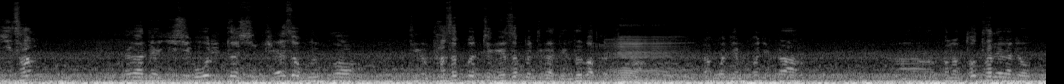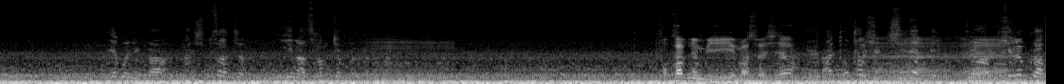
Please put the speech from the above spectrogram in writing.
2, 3 내가 이제 25리터씩 계속 넣고 지금 다섯 번째, 여섯 번째가 지금 넣어봤거든요. 예. 그래갖고 지금 보니까 아, 그는 토탈 해가지고 해보니까 한 14.2나 3 정도 되더라고요. 음. 복합 연비 말씀하시죠? 네, 아니 토탈 실, 예, 실전비 저 예. 기름값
